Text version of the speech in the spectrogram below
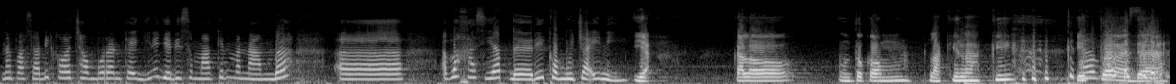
Nah, Pak Sadi kalau campuran kayak gini jadi semakin menambah eh, apa khasiat dari kombucha ini. ya kalau untuk kaum laki-laki itu ada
